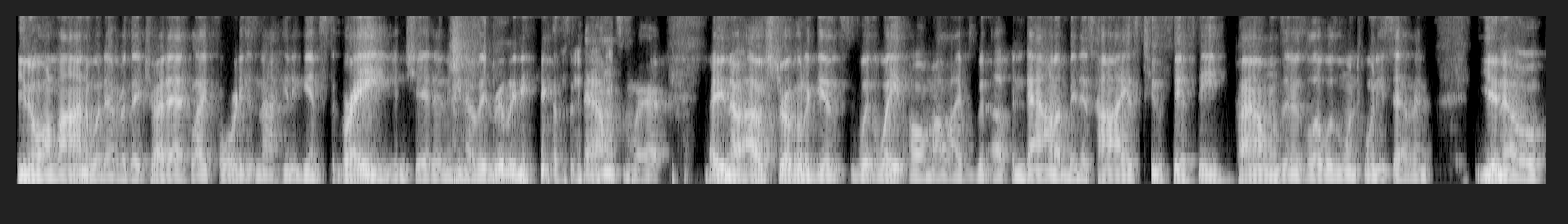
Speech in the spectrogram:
you know, online or whatever, they try to act like 40 is knocking against the grave and shit. And, you know, they really need to sit down somewhere. You know, I've struggled against with weight all my life It's been up and down. I've been as high as 250 pounds and as low as 127, you know.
